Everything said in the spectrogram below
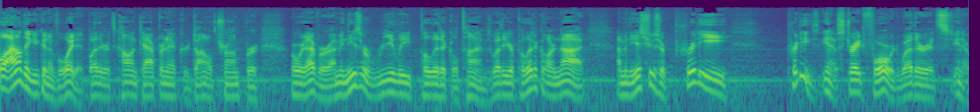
Well, I don't think you can avoid it, whether it's Colin Kaepernick or Donald Trump or, or whatever. I mean, these are really political times. Whether you're political or not, I mean, the issues are pretty, pretty, you know, straightforward. Whether it's you know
